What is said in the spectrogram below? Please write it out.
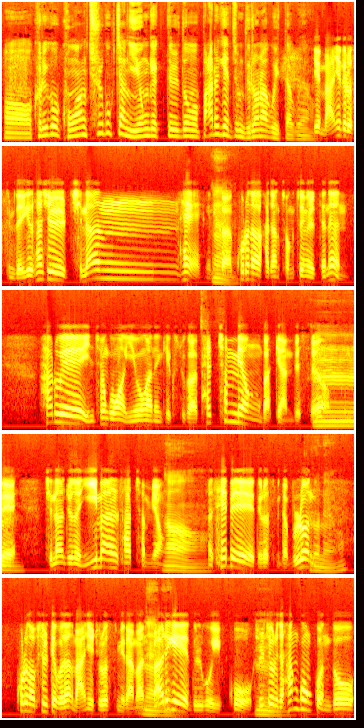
어, 그리고 공항 출국장 이용객들도 뭐 빠르게 좀 늘어나고 있다고요. 예, 많이 들었습니다. 이게 사실 지난해 그러니까 네. 코로나가 가장 정점일 때는 하루에 인천공항 이용하는 객수가 8천 명밖에 안 됐어요. 음. 근데 지난주는 2만 4천 명, 어. 한 3배 늘었습니다. 물론 그러네요. 코로나 없을 때보다는 많이 줄었습니다만 네. 빠르게 늘고 있고 실제로 음. 이제 항공권도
